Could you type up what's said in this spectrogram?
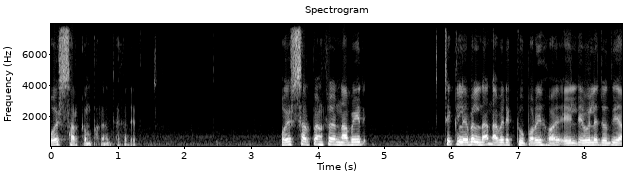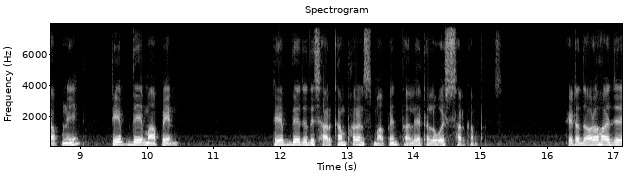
ওয়েস্ট সার্কামফারেন্স দেখা যেতে ওয়েস্ট সার্কামফারেন্স নাভির ঠিক লেভেল না নাভির একটু উপরেই হয়। এই লেভেলে যদি আপনি টেপ দিয়ে মাপেন টেপ দিয়ে যদি সার্কামফারেন্স মাপেন, তাহলে এটা হলো ওয়েস্ট সার্কামফারেন্স এটা ধরা হয় যে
